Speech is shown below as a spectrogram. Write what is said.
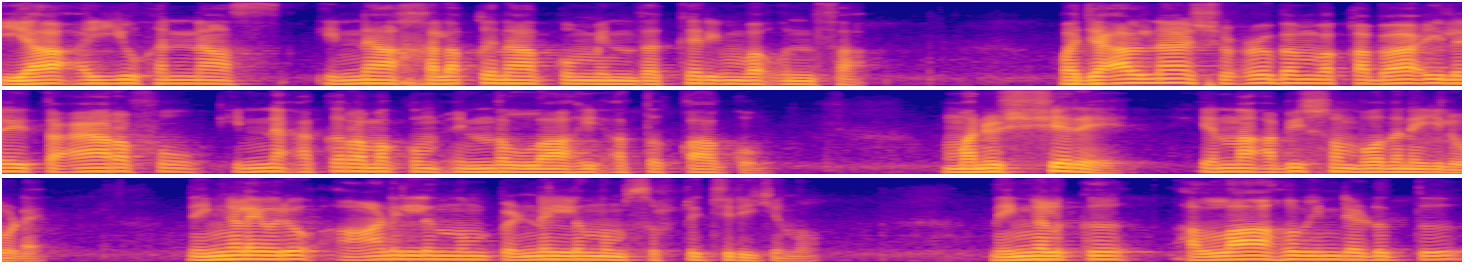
യാ അയ്യുഹന്നാസ് ഇന്നാ ഖലഖ്നാക്കും മിൻ ദക്കരിം വ ഉൻസ. വജാൽന ഷുഹബം വ കബായിലി തയാറഫു ഇന്ന അക്രമക്കും ഇന്ദല്ലാഹി അത്തുക്കാക്കും മനുഷ്യരെ എന്ന അഭിസംബോധനയിലൂടെ നിങ്ങളെ ഒരു ആണിൽ നിന്നും പെണ്ണിൽ നിന്നും സൃഷ്ടിച്ചിരിക്കുന്നു. നിങ്ങൾക്ക് അള്ളാഹുവിന്റെ അടുത്ത്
